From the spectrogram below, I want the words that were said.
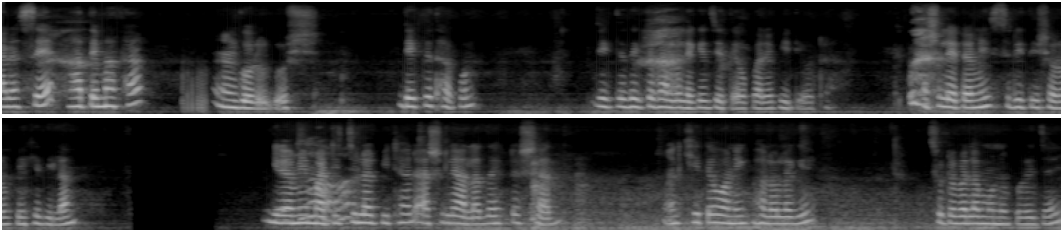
আর আছে হাতে মাখা গরুর গোশ। দেখতে থাকুন। দেখতে দেখতে ভালো লেগে যেতেও পারে ভিডিওটা। আসলে এটা আমি স্মৃতিস্বরূপ রেখে দিলাম। গ্রামে মাটির চুলার পিঠার আসলে আলাদা একটা স্বাদ। আর খেতেও অনেক ভালো লাগে। ছোটোবেলা মনে পড়ে যায়।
